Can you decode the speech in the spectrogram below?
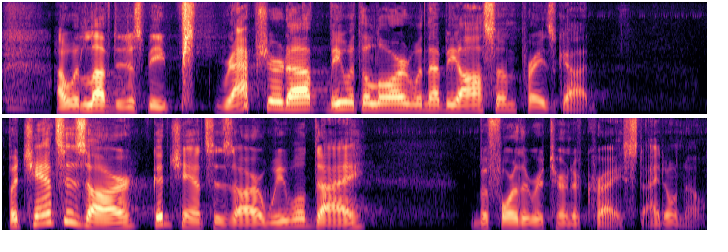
I would love to just be raptured up, be with the Lord. Wouldn't that be awesome? Praise God. But chances are, good chances are, we will die before the return of Christ. I don't know.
